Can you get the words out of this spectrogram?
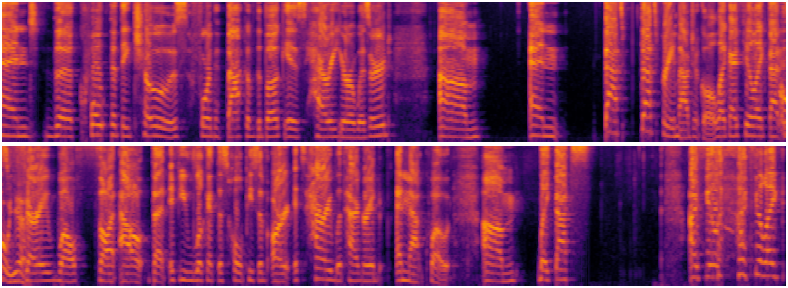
And the quote that they chose for the back of the book is Harry you're a wizard. Um and that's that's pretty magical. Like I feel like that is Oh, yeah. very well thought out. That if you look at this whole piece of art, it's Harry with Hagrid and that quote. Um, like that's. I feel I feel like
